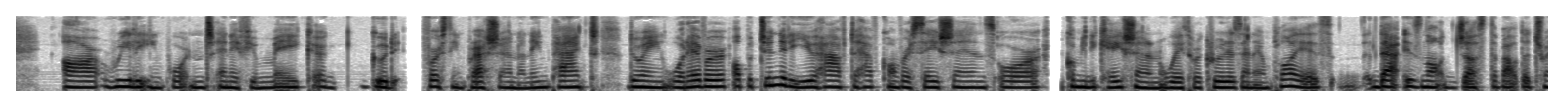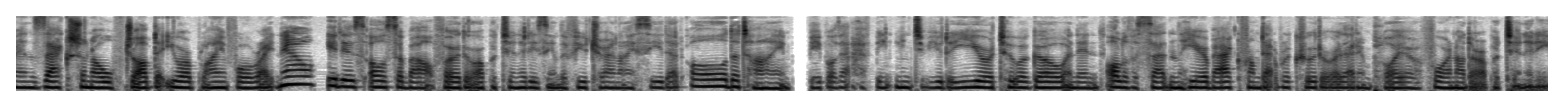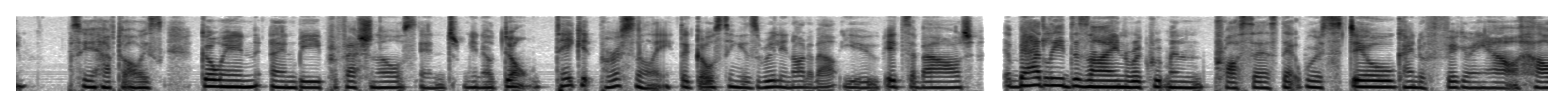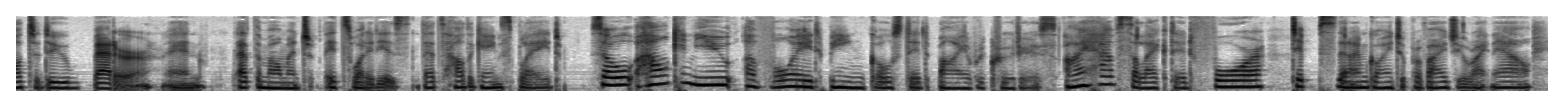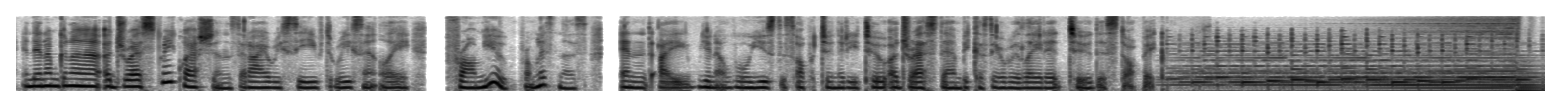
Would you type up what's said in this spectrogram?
are really important. And if you make a good first impression and impact during whatever opportunity you have to have conversations or communication with recruiters and employers, that is not just about the transactional job that you're applying for right now. It is also about further opportunities in the future. And I see that all the time. People that have been interviewed a year or two ago and then all of a sudden hear back from that recruiter or that employer for another opportunity. So you have to always go in and be professionals and, you know, don't take it personally. The ghosting is really not about you. It's about a badly designed recruitment process that we're still kind of figuring out how to do better. And at the moment, it's what it is. That's how the game's played. So, how can you avoid being ghosted by recruiters? I have selected four tips that I'm going to provide you right now. And then I'm going to address three questions that I received recently from you, from listeners. And I, you know, will use this opportunity to address them because they're related to this topic.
